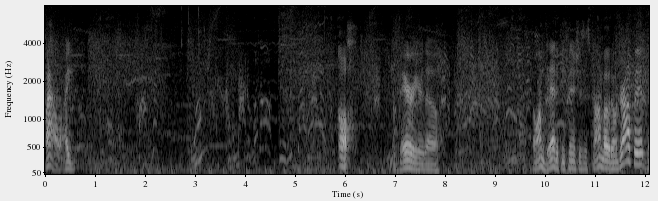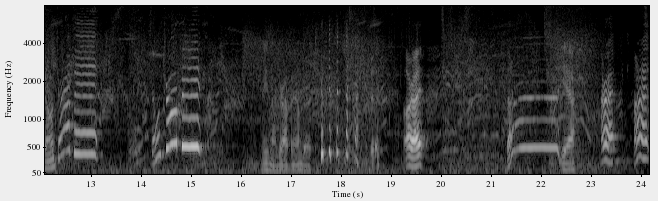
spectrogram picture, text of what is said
Wow, I... Oh, the barrier, though. Oh, I'm dead if he finishes his combo. Don't drop it. Don't drop it. Don't drop it. He's not dropping it. I'm dead. All right. Uh, yeah. All right. All right.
